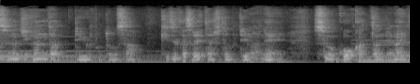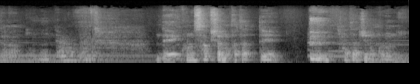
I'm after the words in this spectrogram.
せな時間だっていうことをさ気づかされた人っていうのはねすごく多かったんじゃないかなと思うんだよでこの作者の方って二十歳の頃に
